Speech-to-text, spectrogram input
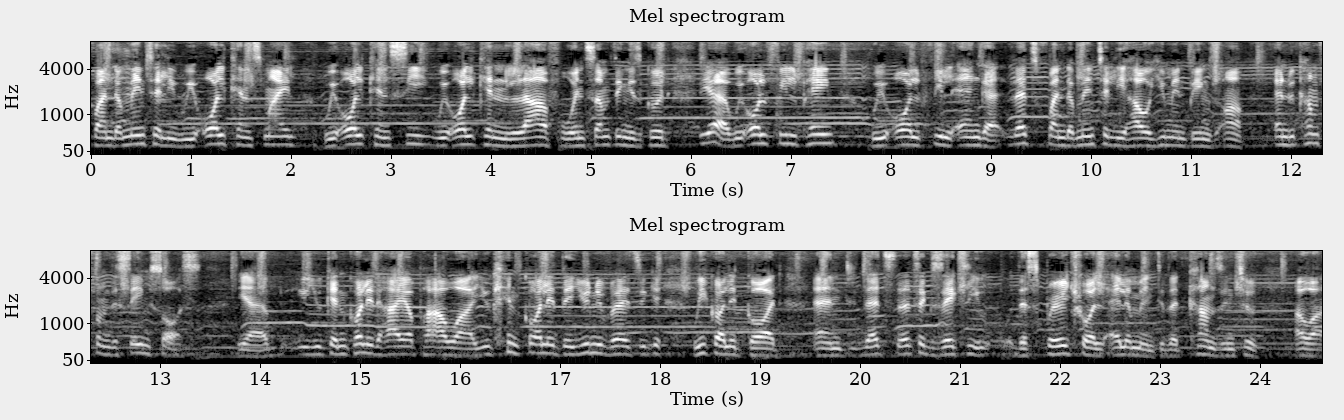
Fundamentally, we all can smile, we all can see, we all can laugh when something is good. Yeah, we all feel pain, we all feel anger. That's fundamentally how human beings are. And we come from the same source. Yeah, you can call it higher power, you can call it the universe, can, we call it God. And that's, that's exactly the spiritual element that comes into our,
